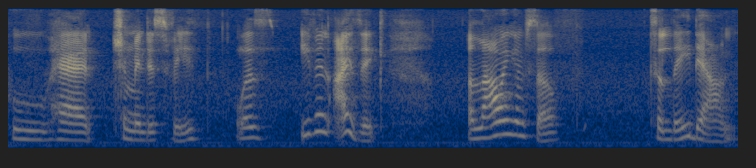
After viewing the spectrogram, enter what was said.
who had tremendous faith was even Isaac, allowing himself to lay down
